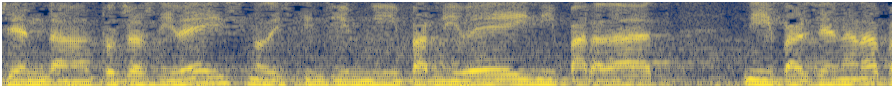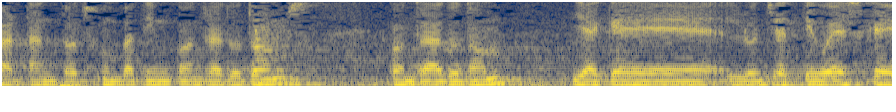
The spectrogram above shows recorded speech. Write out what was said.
gent de tots els nivells, no distingim ni per nivell, ni per edat, ni per gènere, per tant tots competim contra tothom, contra tothom, ja que l'objectiu és que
